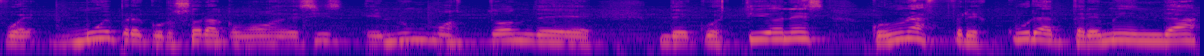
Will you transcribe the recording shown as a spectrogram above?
Fue muy precursora, como vos decís, en un montón de, de cuestiones, con una frescura tremenda.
